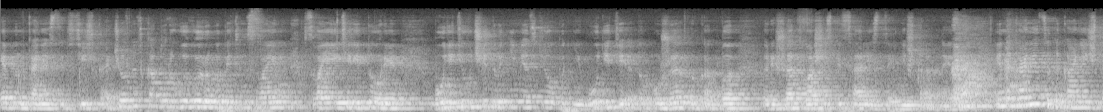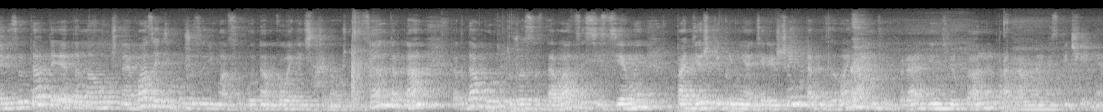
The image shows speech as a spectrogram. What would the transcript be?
это, наконец, статистическая отчетность, которую вы выработаете на своем, своей территории. Будете учитывать немецкий опыт, не будете, это уже как бы решат ваши специалисты нештатные. Да? И, наконец, это конечные результаты, это научная база, этим уже заниматься будет онкологический научный центр, да? тогда будут уже создаваться системы поддержки принятия решений, так называемое интеллектуальное программное обеспечение.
